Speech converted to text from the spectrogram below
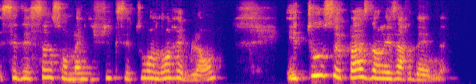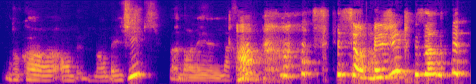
ses dessins sont magnifiques, c'est tout en noir et blanc, et tout se passe dans les Ardennes, donc en, Belgique, dans les Ah, c'est en Belgique les Ardennes?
